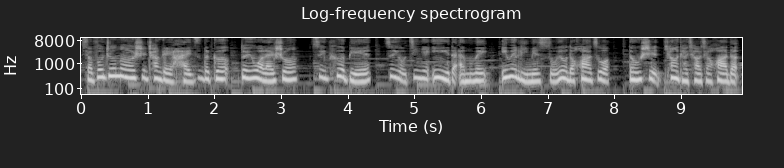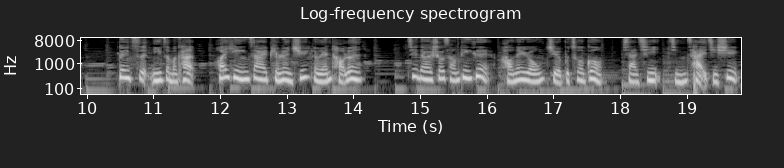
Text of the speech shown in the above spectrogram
小风筝呢是唱给孩子的歌，对于我来说最特别、最有纪念意义的 MV，因为里面所有的画作都是跳跳悄悄画的。对此你怎么看？欢迎在评论区留言讨论。记得收藏订阅，好内容绝不错过。下期精彩继续。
